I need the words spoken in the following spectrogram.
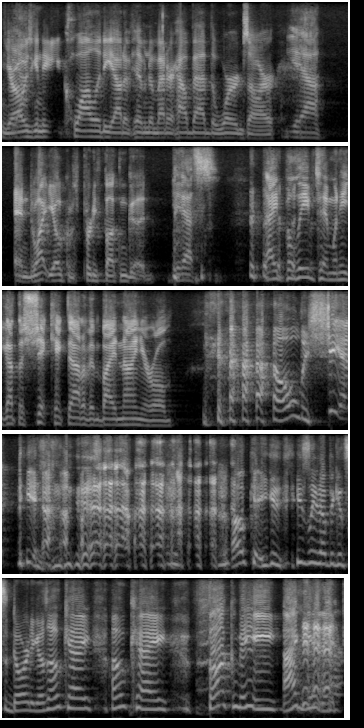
You're Yeah. always going to get quality out of him, no matter how bad the words are. Yeah. And Dwight Yoakam's pretty fucking good. Yes. I believed him when he got the shit kicked out of him by a nine year old. Holy shit! Yeah. okay, he, he's leaning up against the door and he goes, "Okay, okay, fuck me, I get it."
